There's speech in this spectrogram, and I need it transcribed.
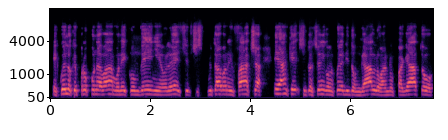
e quello che proponevamo nei convegni o lei ci, ci sputavano in faccia e anche situazioni come quella di Don Gallo hanno pagato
